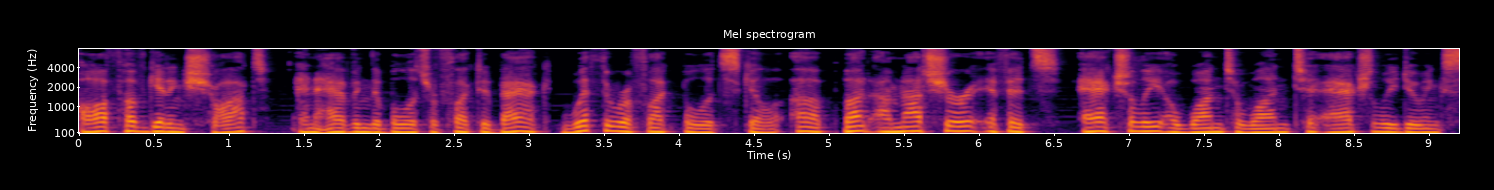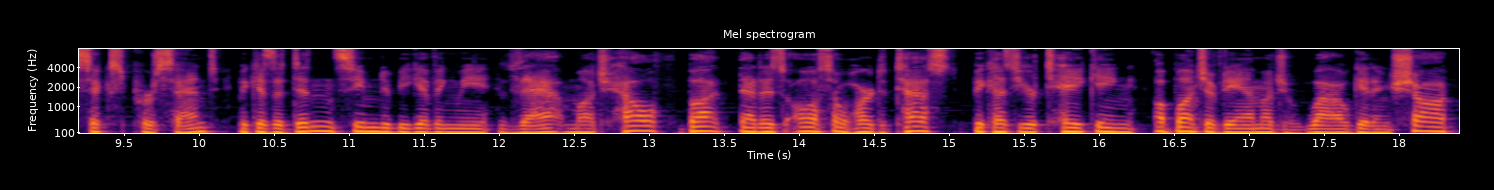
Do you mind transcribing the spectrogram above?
off of getting shot and having the bullets reflected back with the reflect bullet skill up, but I'm not sure if it's actually a one to one to actually doing 6% because it didn't seem to be giving me that much health, but that is also hard to test because you're taking a bunch of damage while getting shot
